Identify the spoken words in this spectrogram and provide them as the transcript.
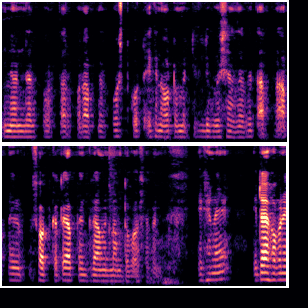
ইউনিয়ন দেওয়ার পর তারপর আপনার পোস্ট কোড এখানে অটোমেটিকলি বসে যাবে। তারপর আপনি শর্টকাটে আপনার গ্রামের নামটা বসাবেন। এখানে এটা হবে না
